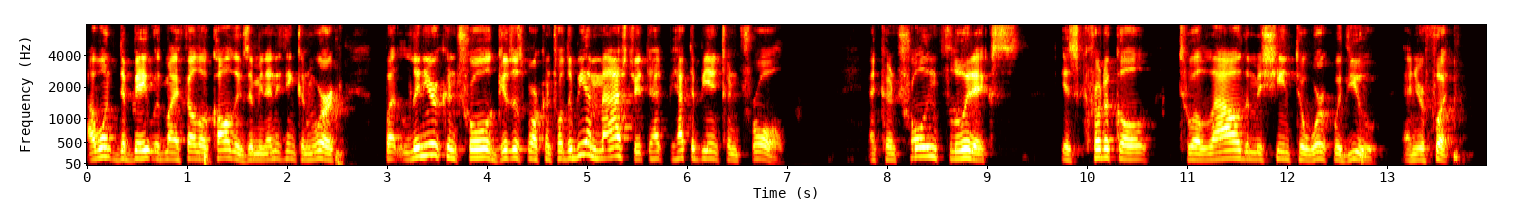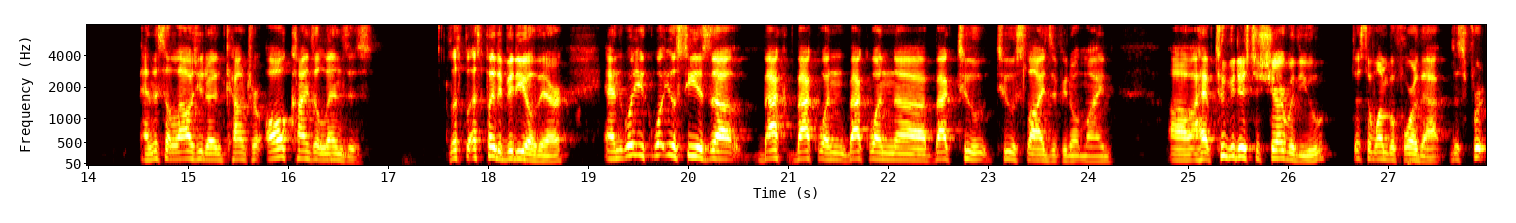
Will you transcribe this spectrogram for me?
I won't debate with my fellow colleagues. I mean, anything can work, but linear control gives us more control. To be a master, you have to be in control. And controlling fluidics is critical to allow the machine to work with you and your foot and this allows you to encounter all kinds of lenses. Let's let's play the video there, and what you what you'll see is uh back back one back one uh, back two two slides if you don't mind. Uh, I have two videos to share with you. Just the one before that. This for,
